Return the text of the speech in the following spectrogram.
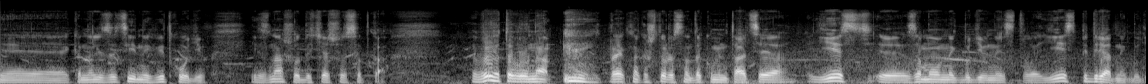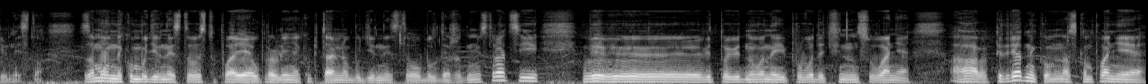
е, каналізаційних відходів із нашого дитячого садка. Виготовлена проєктно-кошторисна документація, є е, замовник будівництва, є підрядник будівництва. Замовником будівництва виступає управління капітального будівництва облдержадміністрації, ви- відповідно вони проводять фінансування. А підрядником у нас компанія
